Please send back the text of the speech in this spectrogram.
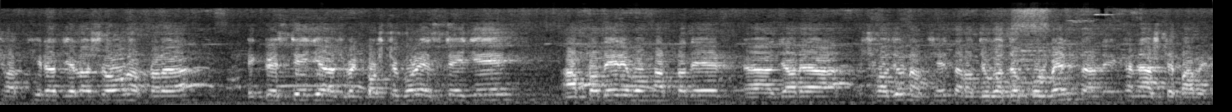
সাতক্ষীরা জেলা শহর, আপনারা একটু স্টেজে আসবেন, কষ্ট করে স্টেজে আপনাদের এবং আপনাদের যারা স্বজন আছে, তারা যোগাযোগ করবেন, তাহলে এখানে আসতে পাবেন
